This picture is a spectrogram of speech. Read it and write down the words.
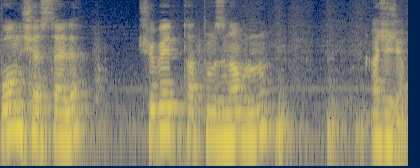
Bol nişastayla şöbet tatlımızın hamurunu açacağım.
